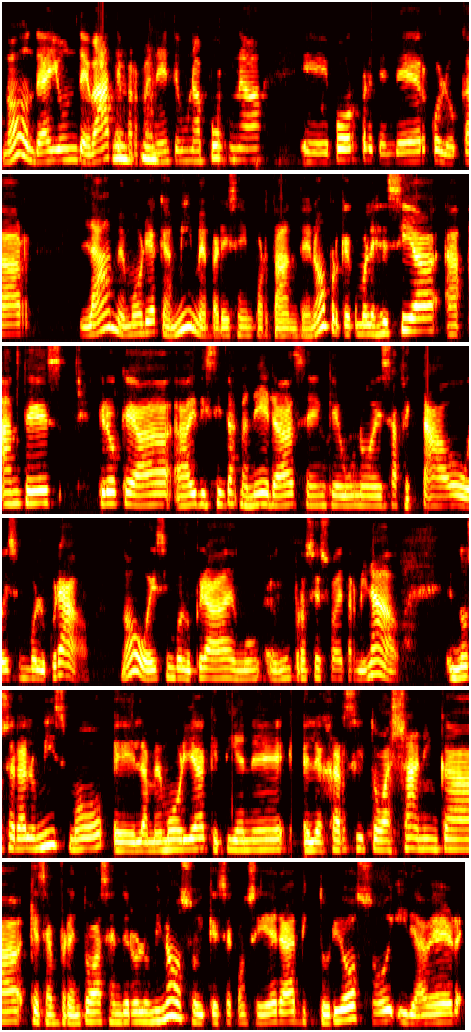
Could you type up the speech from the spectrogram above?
¿no? Donde hay un debate permanente, una pugna eh, por pretender colocar la memoria que a mí me parece importante, ¿no? Porque como les decía antes, creo que hay distintas maneras en que uno es afectado o es involucrado, ¿no? O es involucrada en un, proceso determinado. No será lo mismo eh, la memoria que tiene el ejército asháninca que se enfrentó a Sendero Luminoso y que se considera victorioso y de haber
